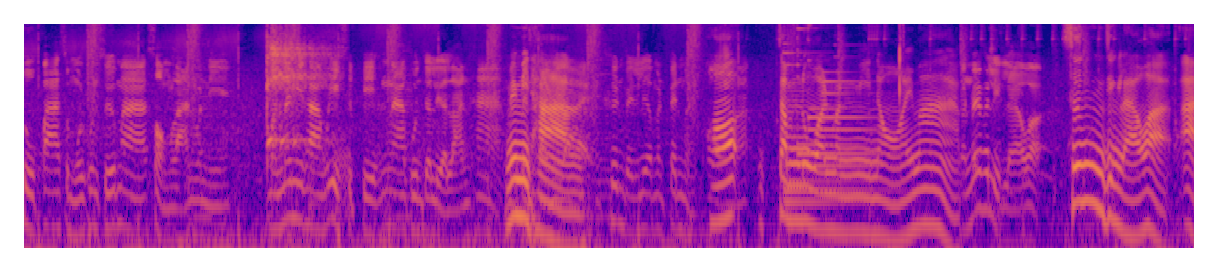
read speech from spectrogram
ซูเปอร์สมมุติคุณซื้อมา 2 ล้านวันนี้ มันไม่มีทางว่าอีก 10 ปีข้างหน้าคุณจะเหลือล้านห้าไม่มีทาง ขึ้นไปเรื่อยมันเป็นเหมือนเพราะจำนวนมันมีน้อยมาก มันไม่ผลิตแล้วอะ ซึ่งจริงๆ แล้วอะอา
